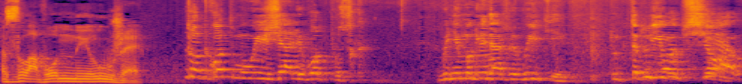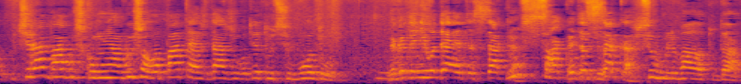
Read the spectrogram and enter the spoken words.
зловонные лужи. Тот год мы уезжали в отпуск. Вы не могли даже выйти Тут топило вообще, все. вчера бабушка у меня вышла лопатой аж даже вот эту всю воду. Так это не вода, это сака. Ну, сака. Это сака. Всю вливала туда.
